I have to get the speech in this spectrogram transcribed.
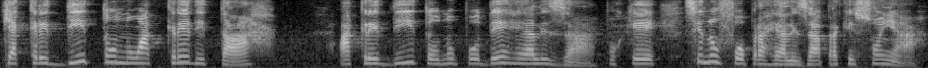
que acreditam no acreditar, acreditam no poder realizar, porque se não for para realizar, para que sonhar?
